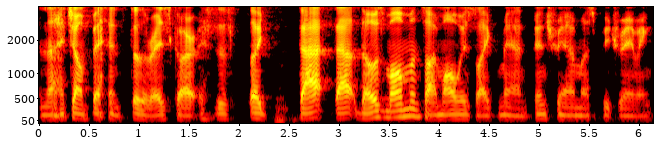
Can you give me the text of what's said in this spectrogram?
And then I jump in to the race car. It's just like that that those moments I'm always like, man, pinch me, I must be dreaming.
